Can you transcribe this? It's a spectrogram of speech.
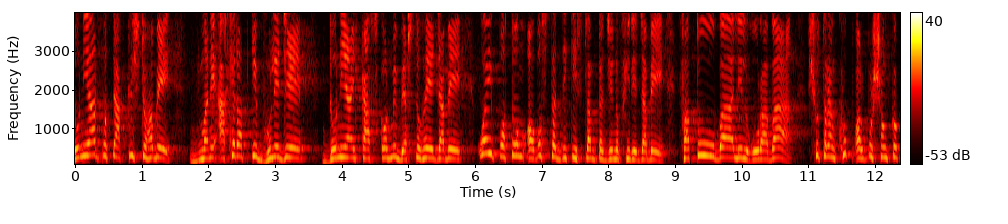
দুনিয়ার প্রতি আকৃষ্ট হবে মানে আখেরাতকে ভুলে যে দুনিয়ায় কাজকর্মে ব্যস্ত হয়ে যাবে, ওই প্রথম অবস্থার দিকে ইসলামটা যেন ফিরে যাবে। ফাতুবা লিল গোরাবা, সুতরাং খুব অল্প সংখ্যক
